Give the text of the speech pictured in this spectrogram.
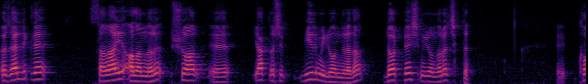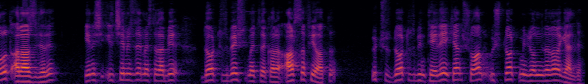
Özellikle sanayi alanları şu an e, yaklaşık 1 milyon liradan 4-5 milyon lira çıktı. E, konut arazileri, Yeniş ilçemizde mesela bir 400-500 metrekare arsa fiyatı 300-400 bin TL iken şu an 3-4 milyon liralara geldi.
